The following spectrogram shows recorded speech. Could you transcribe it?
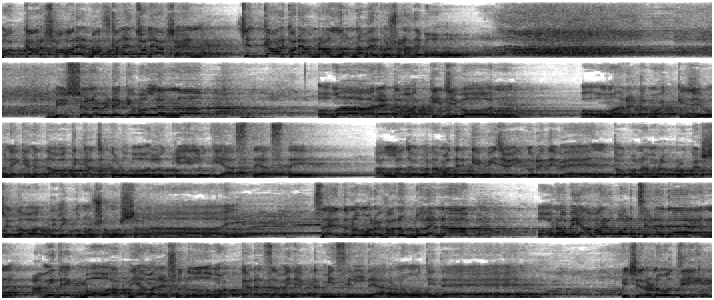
মক্কার শহরের মাঝখানে চলে আসেন। চিৎকার করে আমরা আল্লাহর নামের ঘোষণা দেব। বিশ্বনবী ডেকে বললেন না, ওমার, এটা মাক্কি জীবন। ওমার এটা মাক্কি জীবন, এখানে দাওয়াতি কাজ করব লুকিয়ে লুকিয়ে আস্তে আস্তে। আল্লাহ যখন আমাদেরকে বিজয়ী করে দিবেন, তখন আমরা প্রকাশ্যে দাওয়াত দিলে কোনো সমস্যা নাই। সাইদ নমরে ফারুক বলেন, না, ও নবী, আমার উপর ছেড়ে দেন। আমি দেখব আপনি আমারে শুধু মক্কার জামিনে একটা মিছিল দেওয়ার অনুমতি দেন। কিসের অনুমতি?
